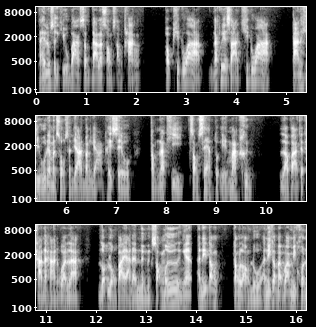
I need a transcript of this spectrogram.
แต่ให้รู้สึกหิวบ้างสัปดาห์ละสองสามครั้ง เพราะคิดว่านักวิทยาศาสตร์คิดว่าการหิวเนี่ยมันส่งสัญญาณบางอย่างให้เซลล์ทำหน้าที่ซ่อมแซมตัวเองมากขึ้น เราก็อาจจะทานอาหารวันละลดลงไปอาจจะหนึ่งถึงสองมื้ออย่างเงี้ยอันนี้ต้องต้องลองดู อันนี้ก็แบบว่ามีคน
